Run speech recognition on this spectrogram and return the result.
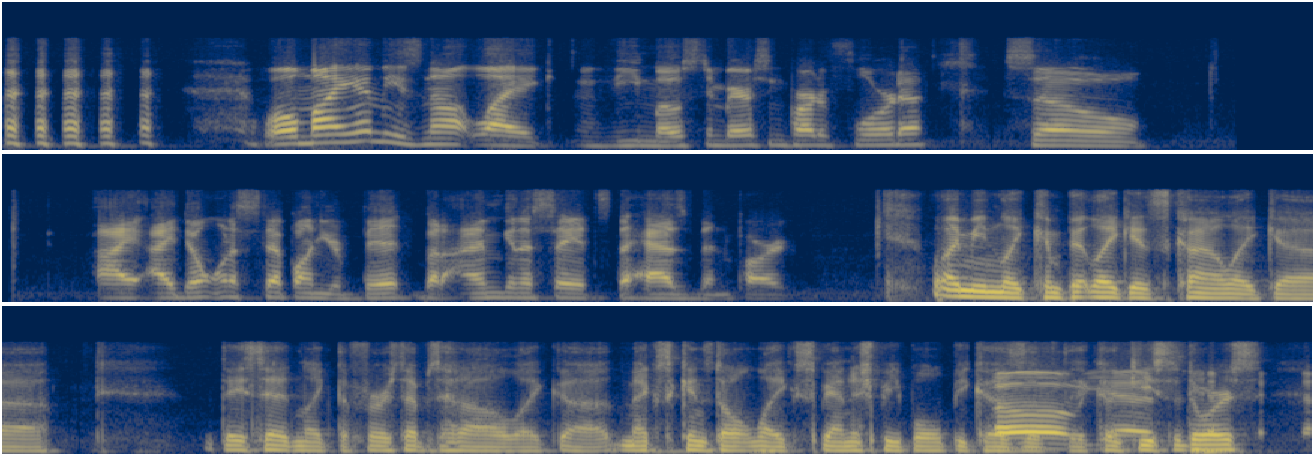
well, Miami's not like the most embarrassing part of Florida, so I I don't want to step on your bit, but I'm gonna say it's the has been part. Well, I mean, like compa- like it's kind of like uh, they said in like the first episode how like uh, Mexicans don't like Spanish people because Oh, of the yes, conquistadors. Yeah,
